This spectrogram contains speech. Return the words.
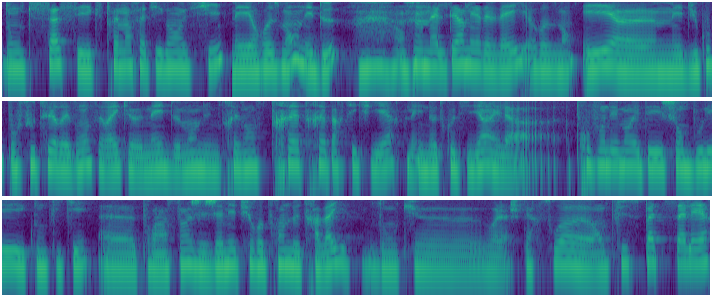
Donc ça, c'est extrêmement fatigant aussi. Mais heureusement, on est deux. on alterne les réveils, heureusement. Et euh, mais du coup, pour toutes ces raisons, c'est vrai que Nate demande une présence très très particulière. Et notre quotidien, il a profondément été chamboulé et compliqué. Euh, pour l'instant, j'ai jamais pu reprendre le travail, donc euh, voilà, je perçois euh, en plus pas de salaire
